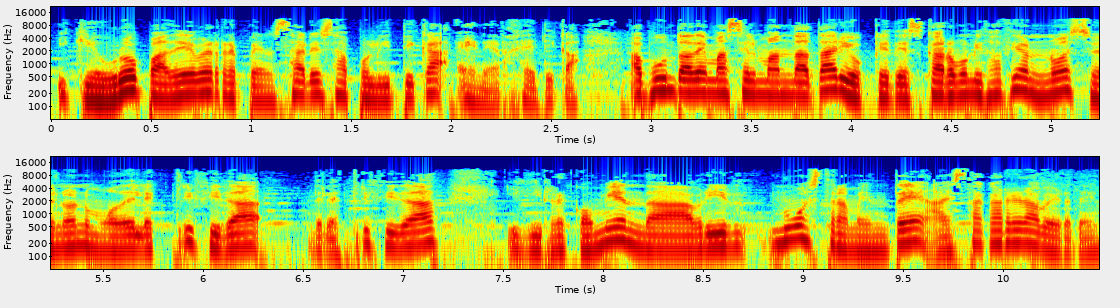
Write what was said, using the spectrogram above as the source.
y que Europa debe repensar esa política energética. Apunta además el mandatario que descarbonización no es sinónimo de electricidad, de electricidad y recomienda abrir nuestra mente a esta carrera verde.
